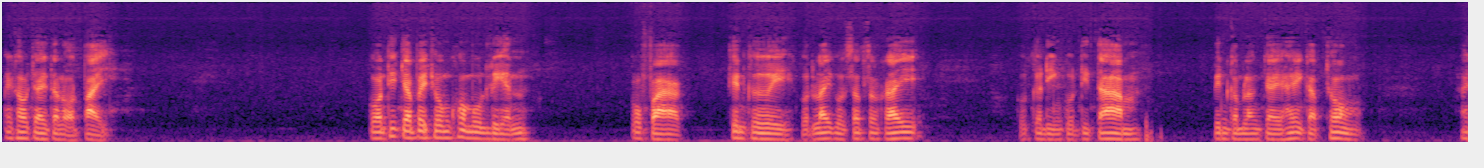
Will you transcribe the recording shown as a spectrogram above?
ไม่เข้าใจตลอดไป ก่อนที่จะไปชมข้อมูลเหรียญก็ฝากเช่นเคย กดไลค์กด Subscribe กดกระดิ่งกดติดตาม เป็นกำลังใจให้กับช่อง ให้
